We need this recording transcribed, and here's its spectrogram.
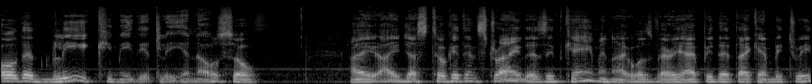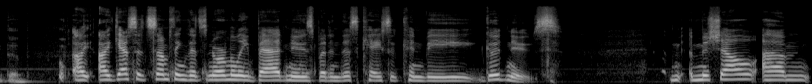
all that bleak immediately, you know. So I, I just took it in stride as it came, and I was very happy that I can be treated. I, I guess it's something that's normally bad news, but in this case, it can be good news. M- Michelle, um,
